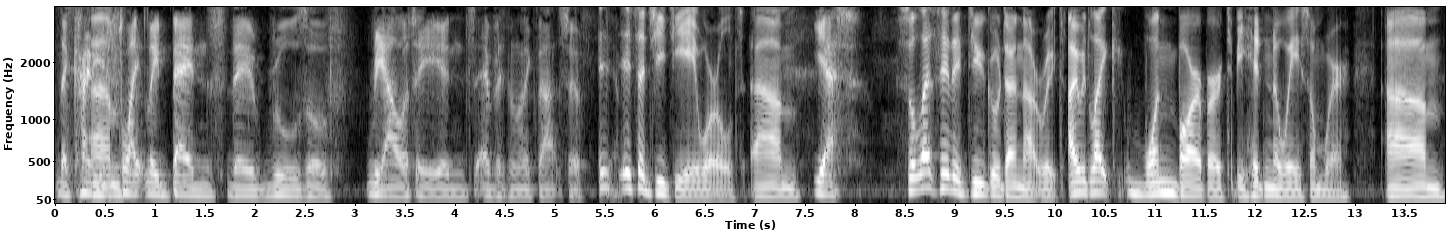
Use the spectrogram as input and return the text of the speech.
That kind of Um, slightly bends the rules of reality and everything like that. So It, It's a GTA world. Um, yes, so let's say they do go down that route. I would like one barber to be hidden away somewhere. Um,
